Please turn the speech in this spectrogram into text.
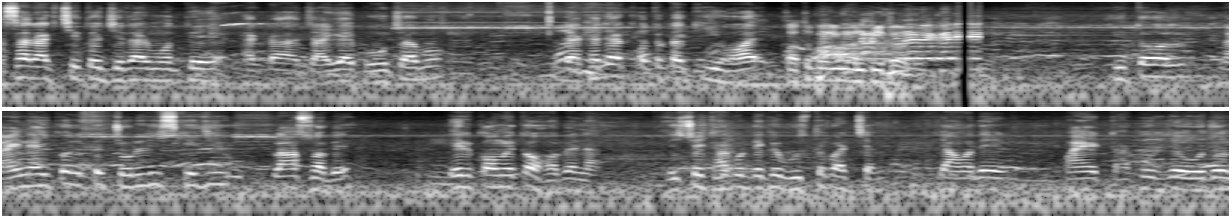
আশা রাখছি তো জেলার মধ্যে একটা জায়গায় পৌঁছাবো। দেখা যাক কতটা কি হয়। কত পরিমাণ পিতল? পিতল নাই নাই করে তো চল্লিশ কেজি প্লাস হবে। এর কমে তো হবে না। নিশ্চয়ই ঠাকুর দেখে বুঝতে পারছেন যে আমাদের মায়ের ঠাকুর যে ওজন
